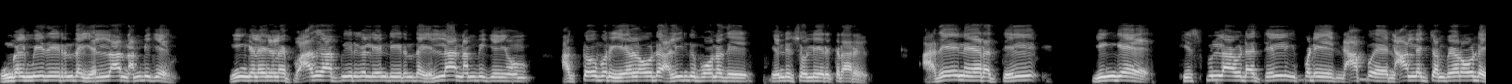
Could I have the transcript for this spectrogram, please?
உங்கள் மீது இருந்த எல்லா நம்பிக்கையும் நீங்கள் எங்களை பாதுகாப்பீர்கள் என்று இருந்த எல்லா நம்பிக்கையும் அக்டோபர் ஏழோடு அழிந்து போனது என்று சொல்லியிருக்கிறார்கள். அதே நேரத்தில் இங்கே ஹிஸ்புல்லாவிடத்தில் இப்படி நாற்ப நாலு லட்சம் பேரோடு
